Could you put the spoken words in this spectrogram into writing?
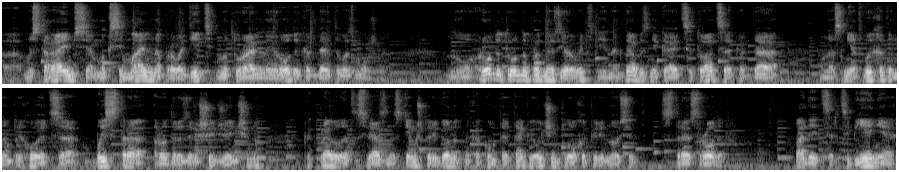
Э, мы стараемся максимально проводить натуральные роды, когда это возможно. Но роды трудно прогнозировать, и иногда возникает ситуация, когда у нас нет выхода, нам приходится быстро родоразрешить женщину. Как правило, это связано с тем, что ребенок на каком-то этапе очень плохо переносит стресс родов. Падает сердцебиение,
